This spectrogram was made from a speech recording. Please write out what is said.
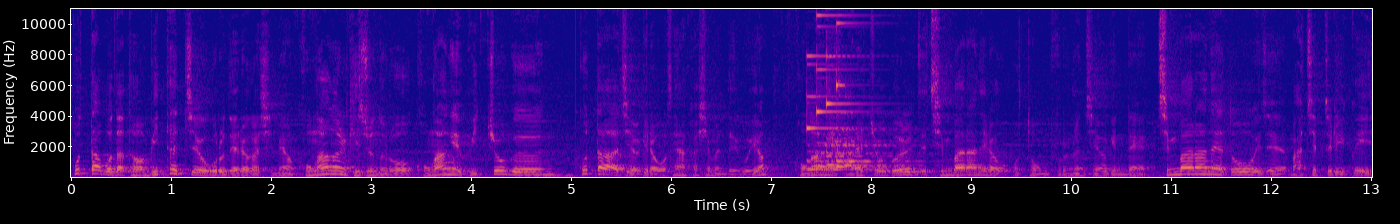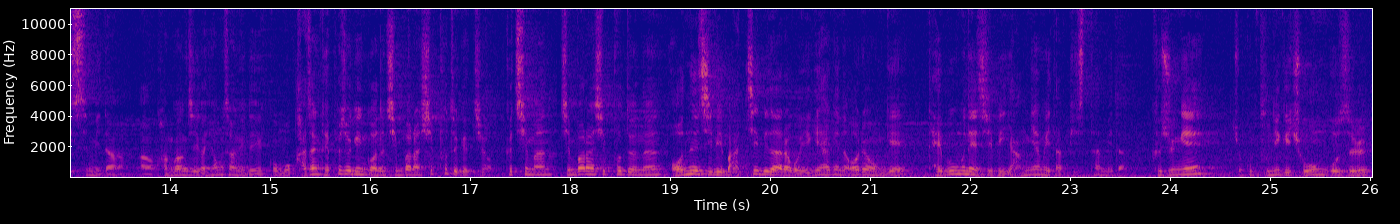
꽃다보다 더 밑에 지역으로 내려가시면 공항을 기준으로 공항의 위쪽은 꽃다 지역이라고 생각하시면 되고요. 공항의 아래쪽을 이제 진바란이라고 보통 부르는 지역인데 진바란에도 이제 맛집들이 꽤 있습니다. 아, 관광지가 형성이 돼 있고 뭐 가장 대표적인 거는 진바란 시푸드겠죠. 그렇지만 진바란 시푸드는 어느 집이 맛집이다라고 얘기하기는 어려운 게 대부분의 집이 양념이 다 비슷합니다. 그 중에 조금 분위기 좋은 곳을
